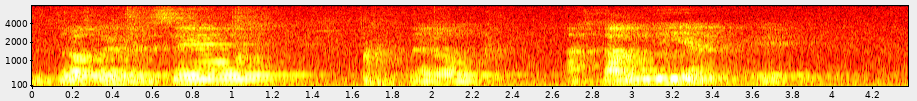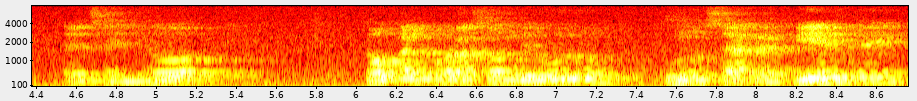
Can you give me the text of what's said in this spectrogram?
Mis propios deseos, pero hasta un día el Señor toca el corazón de uno, uno se arrepiente,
